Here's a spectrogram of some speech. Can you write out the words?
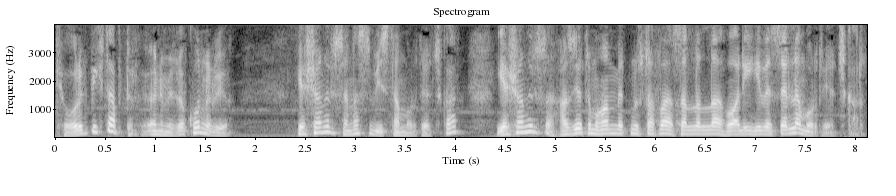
teorik bir kitaptır. Önümüze konuluyor. Yaşanırsa nasıl bir İslam ortaya çıkar? Yaşanırsa Hz. Muhammed Mustafa sallallahu aleyhi ve sellem ortaya çıkar.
